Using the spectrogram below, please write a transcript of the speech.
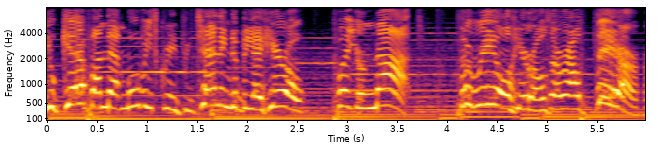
You get up on that movie screen pretending to be a hero, but you're not. The real heroes are out there,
